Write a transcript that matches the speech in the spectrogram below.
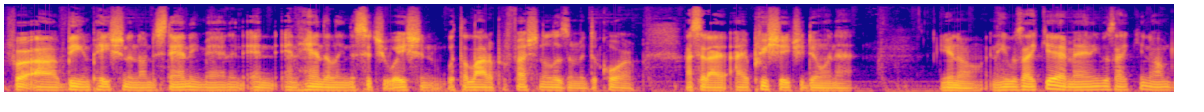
for uh, being patient and understanding, man, and, and, and handling the situation with a lot of professionalism and decorum. I said, I, I appreciate you doing that you know. And he was like, yeah, man. He was like, you know, I'm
